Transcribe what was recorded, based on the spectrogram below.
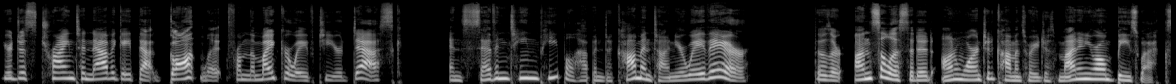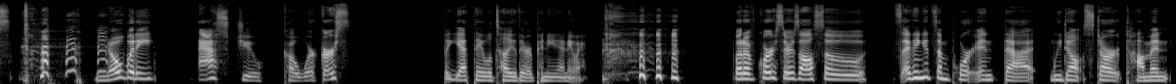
You're just trying to navigate that gauntlet from the microwave to your desk, and 17 people happen to comment on your way there. Those are unsolicited, unwarranted comments where you're just minding your own beeswax. Nobody asked you, coworkers. But yet they will tell you their opinion anyway. but of course, there's also I think it's important that we don't start comment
